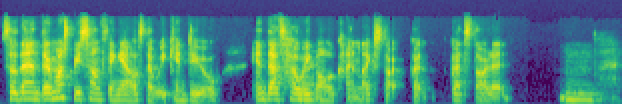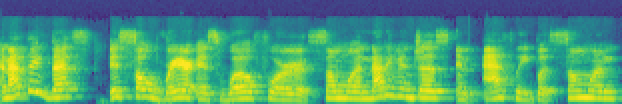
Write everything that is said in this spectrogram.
so then there must be something else that we can do and that's how right. we all kind of like start got, got started mm-hmm. and i think that's it's so rare as well for someone not even just an athlete but someone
